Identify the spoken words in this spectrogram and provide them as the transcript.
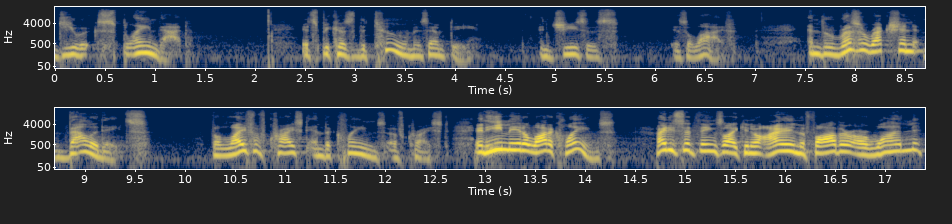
do you explain that? It's because the tomb is empty and Jesus is alive. And the resurrection validates the life of Christ and the claims of Christ. And he made a lot of claims. Right? He said things like, you know, I and the Father are one.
